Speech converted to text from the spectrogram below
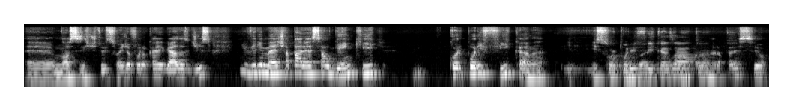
É, nossas instituições já foram carregadas disso, e vira e mexe aparece alguém que corporifica, né? Isso corporifica, tudo, exato. Apareceu.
